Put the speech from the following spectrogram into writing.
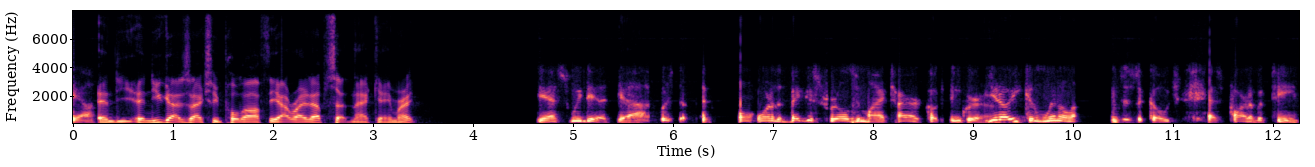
yeah. And and you guys actually pulled off the outright upset in that game, right? Yes, we did. Yeah, it was the, one of the biggest thrills in my entire coaching career. Yeah. You know, you can win a lot of games as a coach as part of a team,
